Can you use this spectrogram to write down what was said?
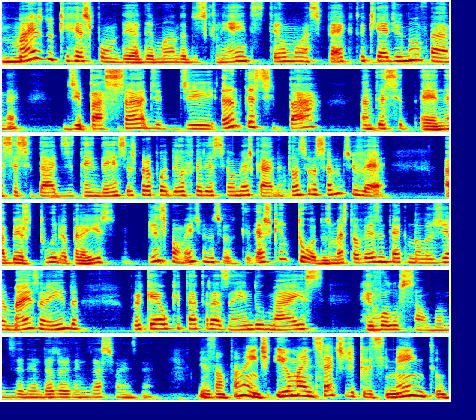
mais do que responder à demanda dos clientes, tem um aspecto que é de inovar, né? De passar, de, de antecipar anteci é, necessidades e tendências para poder oferecer ao mercado. Então, se você não tiver abertura para isso, principalmente no seu, acho que em todos, mas talvez em tecnologia mais ainda, porque é o que está trazendo mais revolução, vamos dizer, dentro das organizações, né? Exatamente. E o mindset de crescimento,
